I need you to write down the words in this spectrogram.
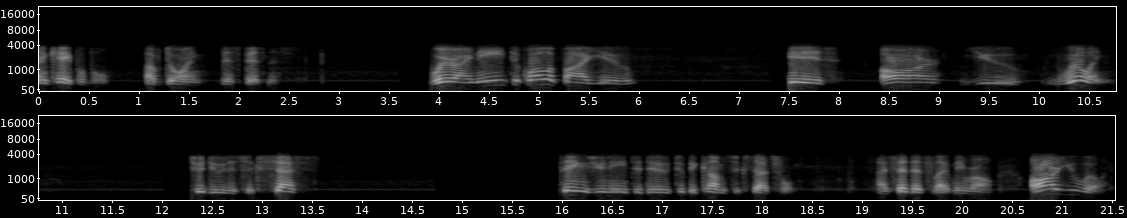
than capable of doing this business. Where I need to qualify you is are you willing to do the success things you need to do to become successful? I said that slightly wrong. Are you willing?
